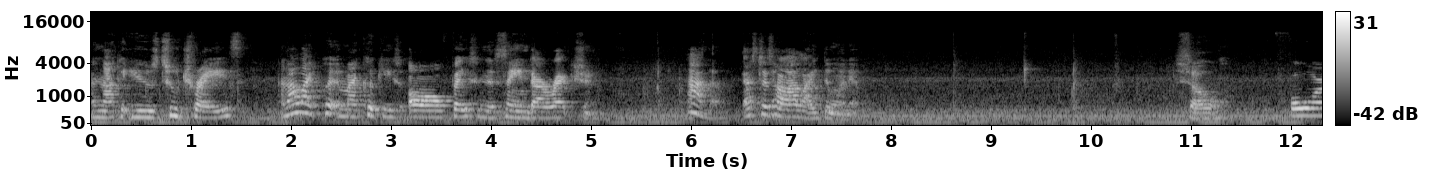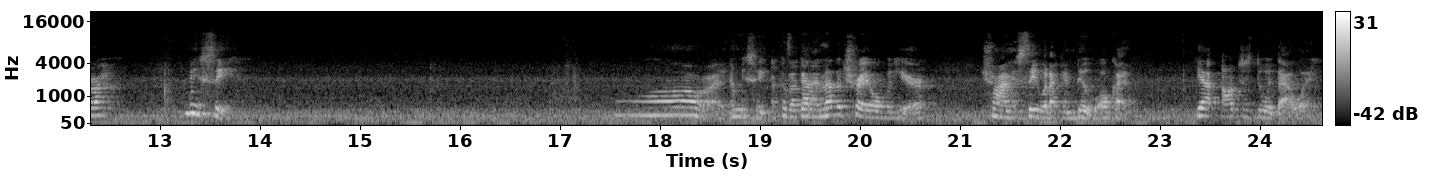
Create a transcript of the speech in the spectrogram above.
And I could use two trays. And I like putting my cookies all facing the same direction. I know. That's just how I like doing it. So, four. Let me see. Alright, let me see. Because I got another tray over here. Trying to see what I can do. Okay. Yep, I'll just do it that way.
